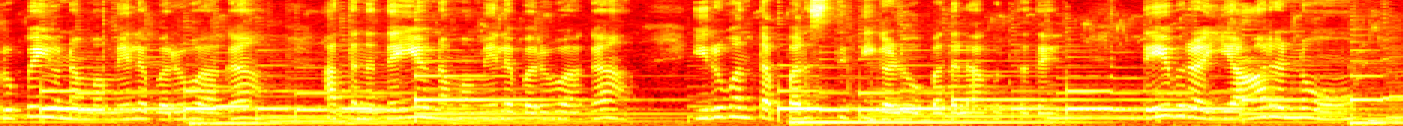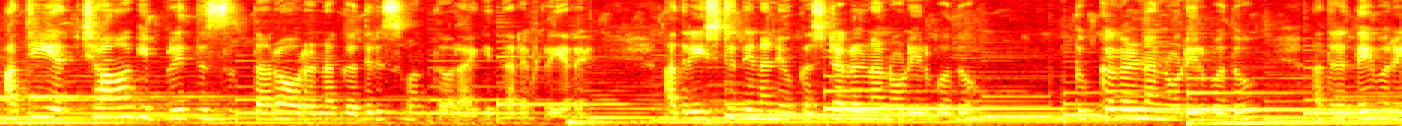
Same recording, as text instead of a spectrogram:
ಕೃಪೆಯು ನಮ್ಮ ಮೇಲೆ ಬರುವಾಗ, ಆತನ ದಯೆಯು ನಮ್ಮ ಮೇಲೆ ಬರುವಾಗ ಇರುವಂಥ ಪರಿಸ್ಥಿತಿಗಳು ಬದಲಾಗುತ್ತದೆ. ದೇವರ ಯಾರನ್ನು ಅತಿ ಹೆಚ್ಚಾಗಿ ಪ್ರೀತಿಸುತ್ತಾರೋ ಅವರನ್ನು ಗದರಿಸುವಂಥವರಾಗಿದ್ದಾರೆ ಪ್ರಿಯರೇ. ಆದರೆ ಇಷ್ಟು ದಿನ ನೀವು ಕಷ್ಟಗಳನ್ನ ನೋಡಿರ್ಬೋದು, ದುಃಖಗಳನ್ನ ನೋಡಿರ್ಬೋದು, ಆದರೆ ದೇವರು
